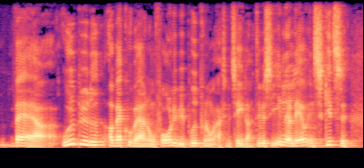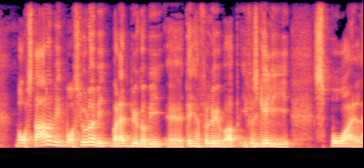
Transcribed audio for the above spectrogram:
Hvad er udbyttet? Og hvad kunne være nogle forløbige bud på nogle aktiviteter? Det vil sige egentlig at lave en skitse, hvor starter vi? Hvor slutter vi? Hvordan bygger vi øh, det her forløb op i mm. forskellige spor eller,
